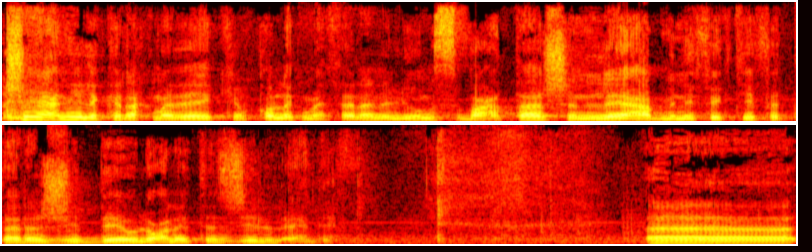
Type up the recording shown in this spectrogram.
شو يعني لك الرقم هذا كي نقول لك مثلا اليوم 17 لاعب من effectif الترجي تداولوا على تسجيل الأهداف. آه،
